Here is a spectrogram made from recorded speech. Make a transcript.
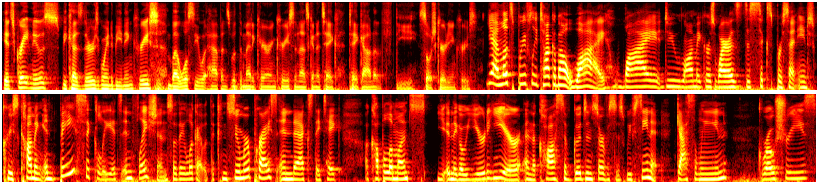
it's great news because there is going to be an increase, but we'll see what happens with the Medicare increase, and that's going to take take out of the Social Security increase. Yeah, and let's briefly talk about why. Why do lawmakers, why is the 6% increase coming? And basically, it's inflation. So they look at the consumer price index, they take a couple of months and they go year to year, and the cost of goods and services. We've seen it gasoline, groceries,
